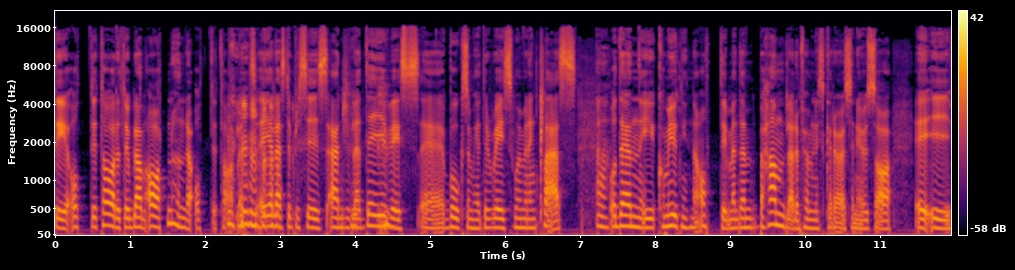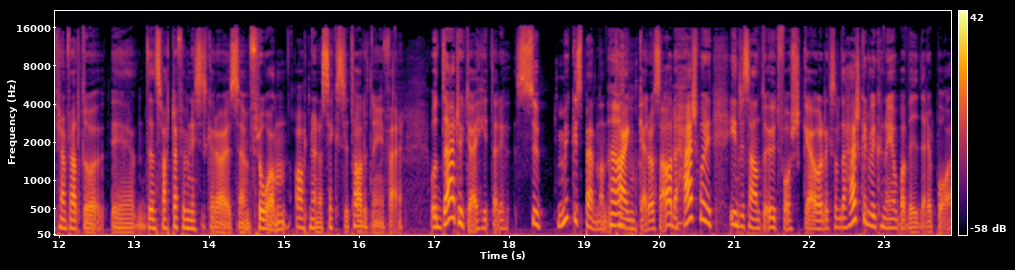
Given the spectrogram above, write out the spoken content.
70-80-talet och ibland 1880-talet. Eh, jag läste precis Angela Davis eh, bok som heter Race, Women and Class. Ja. Och den är, kom ut 1980 men den behandlar den feministiska rörelsen i USA eh, i framförallt då eh, den svarta feministiska rörelsen från 1860-talet ungefär. Och där tyckte jag jag hittade supermycket spännande Ja. tankar och sa, ah, det här skulle vara intressant att utforska och liksom, det här skulle vi kunna jobba vidare på.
